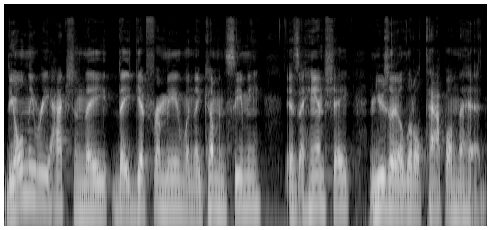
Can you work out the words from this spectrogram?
The only reaction they, they get from me when they come and see me is a handshake and usually a little tap on the head.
